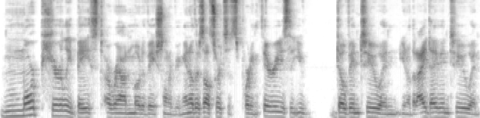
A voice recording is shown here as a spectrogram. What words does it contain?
more purely based around motivational interviewing. I know there's all sorts of supporting theories that you dove into and you know that i dive into and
